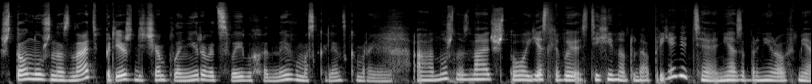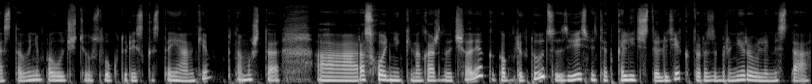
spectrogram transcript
Что нужно знать, прежде чем планировать свои выходные в Москаленском районе? А, нужно знать, что если вы стихийно туда приедете, не забронировав место, вы не получите услуг туристской стоянки, потому что а, расходники на каждого человека комплектуются в зависимости от количества людей, которые забронировали места.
